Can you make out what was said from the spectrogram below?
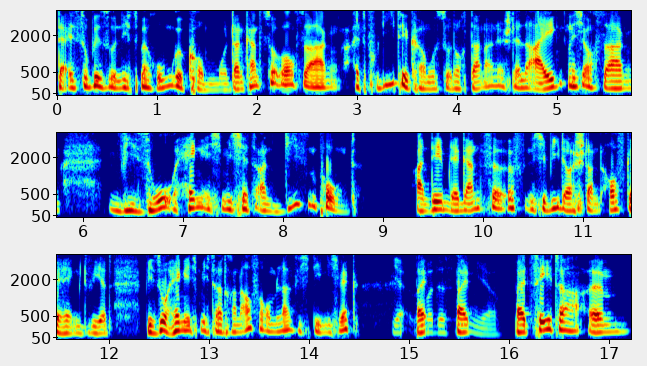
da ist sowieso nichts mehr rumgekommen. Und dann kannst du aber auch sagen, als Politiker musst du doch dann an der Stelle eigentlich auch sagen, wieso hänge ich mich jetzt an diesem Punkt an dem der ganze öffentliche Widerstand aufgehängt wird. Wieso hänge ich mich da dran auf? Warum lasse ich die nicht weg? Ja, bei, bei, ja. bei CETA, ähm,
